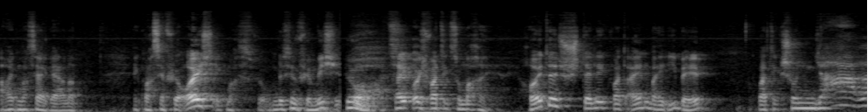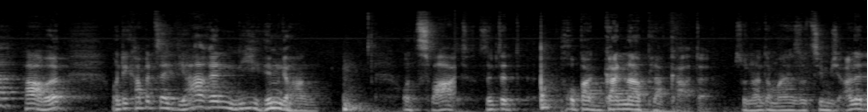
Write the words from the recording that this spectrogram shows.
Aber ich mache es ja gerne. Ich mache es ja für euch, ich mache es ein bisschen für mich. Ja, zeig euch, was ich so mache. Heute stelle ich was ein bei eBay, was ich schon Jahre habe und ich habe es seit Jahren nie hingehangen. Und zwar sind das Propagandaplakate. So nannte man ja so ziemlich alles,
